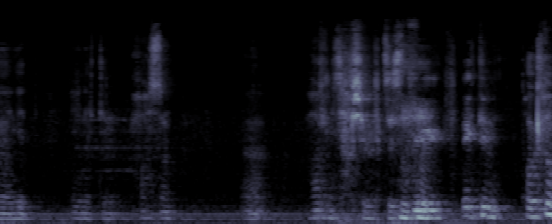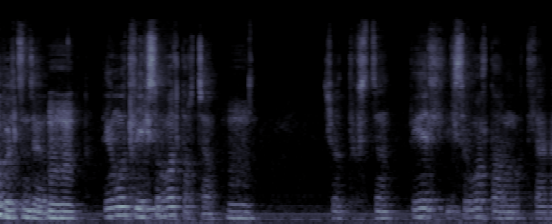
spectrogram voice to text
Аа, ингээд энэ тийм хоосон аа, хоолны сав шиг үлдсэн. Яг тийм тоглоо болцсон. Мгм. Тэгмүүд л их сургуульд орж байгаа. Шууд төгссөн. Тэгэл их сургуульд оронготлаа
